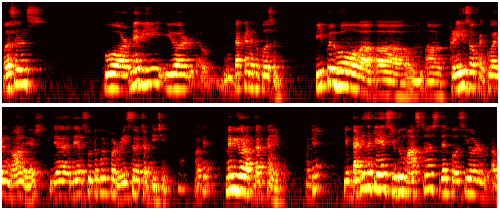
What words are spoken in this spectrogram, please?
persons who are maybe you are uh, that kind of a person people who have uh, um, uh, craze of acquiring knowledge they are, they are suitable for research or teaching. Okay? Maybe you are of that kind. Okay? If that is the case you do masters then pursue your uh,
